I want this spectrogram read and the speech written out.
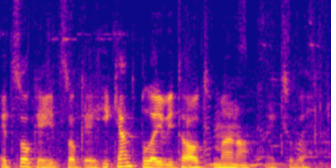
It's okay, it's okay. He can't play without mana, actually.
